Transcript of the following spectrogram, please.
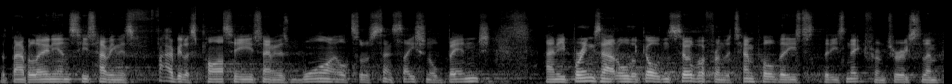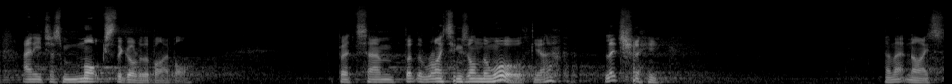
the Babylonians. He's having this fabulous party, he's having this wild, sort of sensational binge. And he brings out all the gold and silver from the temple that he's, that he's nicked from Jerusalem, and he just mocks the God of the Bible. But, um, but the writing's on the wall, yeah? Literally. And that night,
